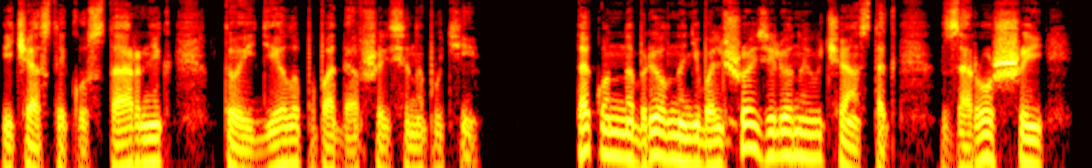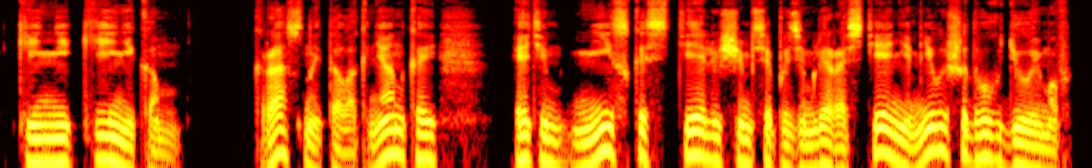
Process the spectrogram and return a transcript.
и частый кустарник, то и дело попадавшееся на пути. Так он набрел на небольшой зеленый участок, заросший киникиником, красной толокнянкой, этим низко стелющимся по земле растением не выше двух дюймов,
